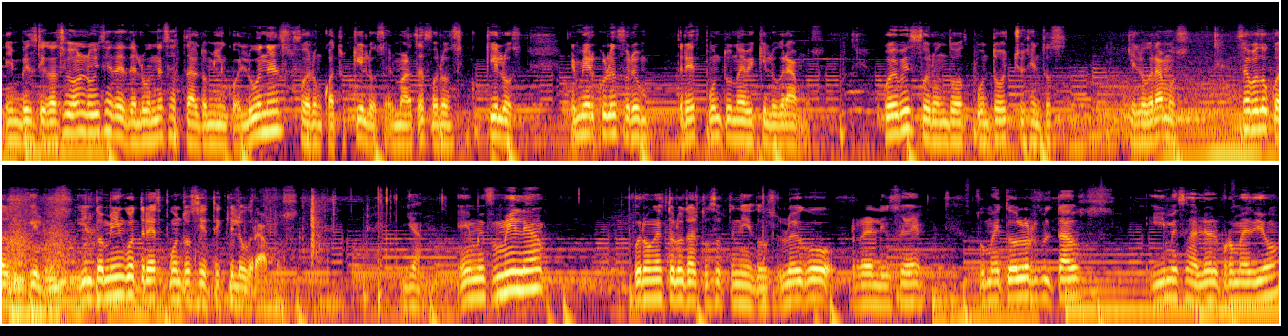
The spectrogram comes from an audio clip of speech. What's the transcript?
la investigación lo hice desde el lunes hasta el domingo. El lunes fueron 4 kilos, el martes fueron 5 kilos, el miércoles fueron 3.9 kilogramos, jueves fueron 2.800 kilogramos, sábado 4 kilos y el domingo 3.7 kilogramos. Ya, en mi familia fueron estos los datos obtenidos. Luego realicé, sumé todos los resultados y me salió el promedio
